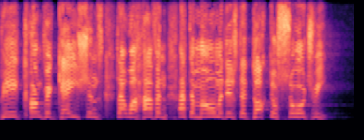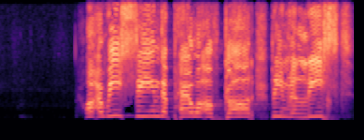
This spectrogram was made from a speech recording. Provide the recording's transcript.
big congregations that we're having at the moment is the doctor's surgery. Or are we seeing the power of God being released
